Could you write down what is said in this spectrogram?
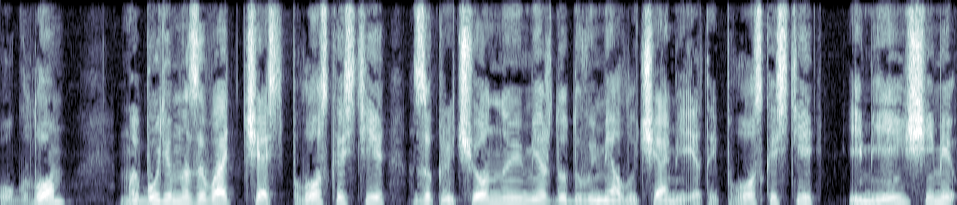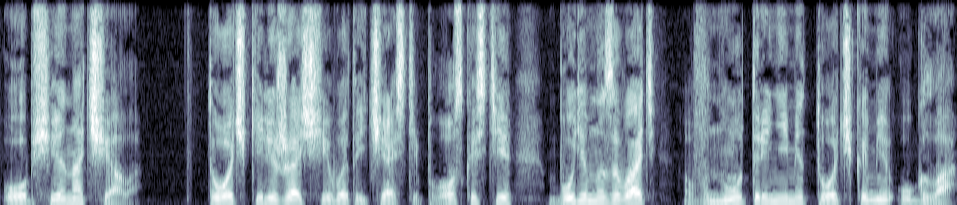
Углом мы будем называть часть плоскости, заключенную между двумя лучами этой плоскости, имеющими общее начало. Точки, лежащие в этой части плоскости, будем называть внутренними точками угла.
